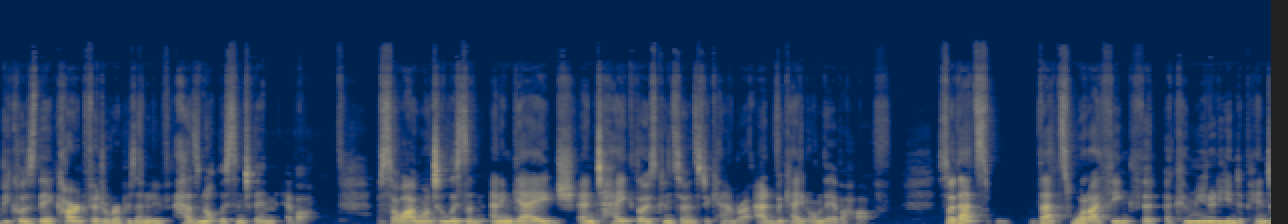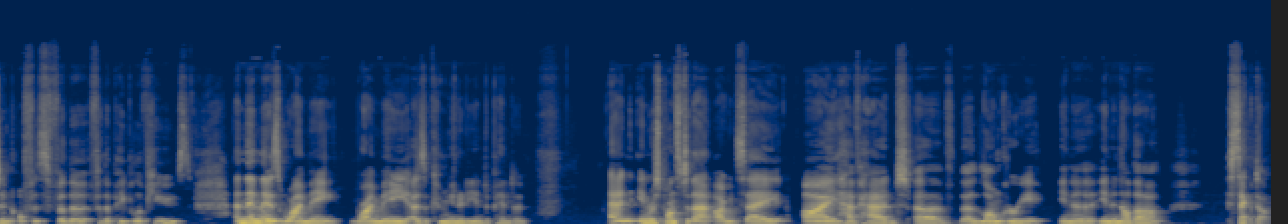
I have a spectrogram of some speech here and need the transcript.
because their current federal representative has not listened to them ever. So I want to listen and engage and take those concerns to Canberra, advocate on their behalf. So that's that's what I think that a community independent offers for the for the people of Hughes. And then there's why me? Why me as a community independent? And in response to that, I would say I have had a, a long career in a in another sector.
